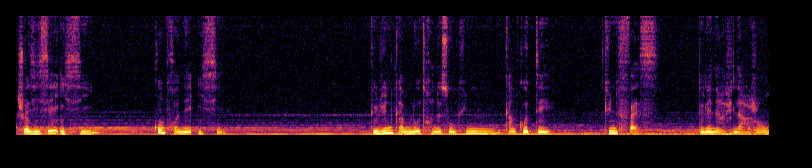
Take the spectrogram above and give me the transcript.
Choisissez ici, comprenez ici que l'une comme l'autre ne sont qu'un côté, qu'une face de l'énergie de l'argent,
